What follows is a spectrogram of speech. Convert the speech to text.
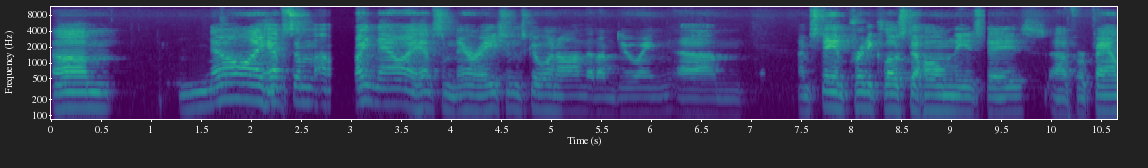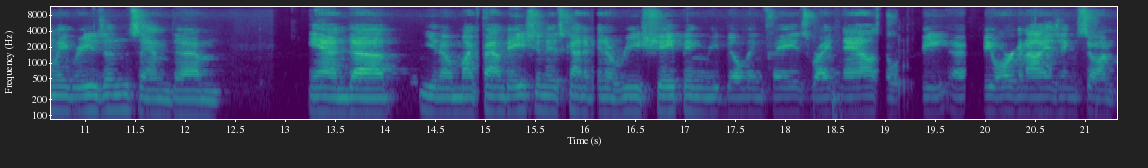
Um, no, I have some. Uh, right now, I have some narrations going on that I'm doing. Um, I'm staying pretty close to home these days uh, for family reasons, and um, and uh, you know, my foundation is kind of in a reshaping, rebuilding phase right now. So we're re, uh, reorganizing. So I'm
